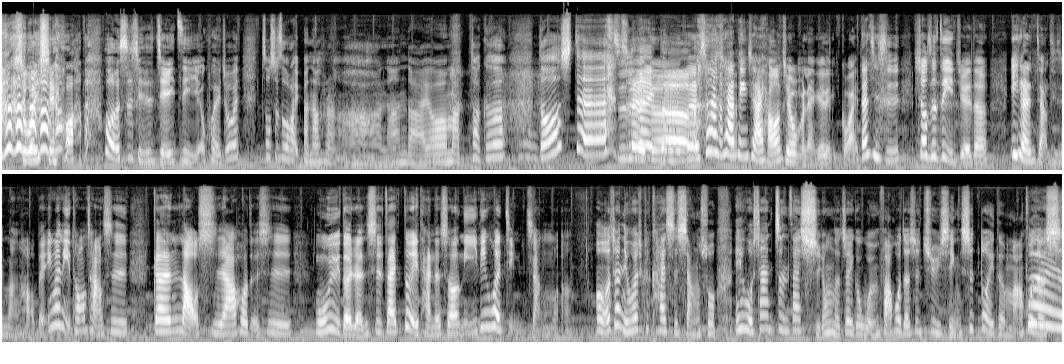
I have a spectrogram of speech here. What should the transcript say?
说一些话，或者是其实杰伊自己也会，就会做事做到一半，然后突然啊，难打哟，马大哥。都是的之类的，对。虽然现在听起来好像觉得我们两个有点怪，但其实秀智自己觉得一个人讲其实蛮好的，因为你通常是跟老师啊，或者是母语的人士在对谈的时候，你一定会紧张嘛。哦，而且你会开始想说，哎，我现在正在使用的这个文法或者是句型是对的吗？或者是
